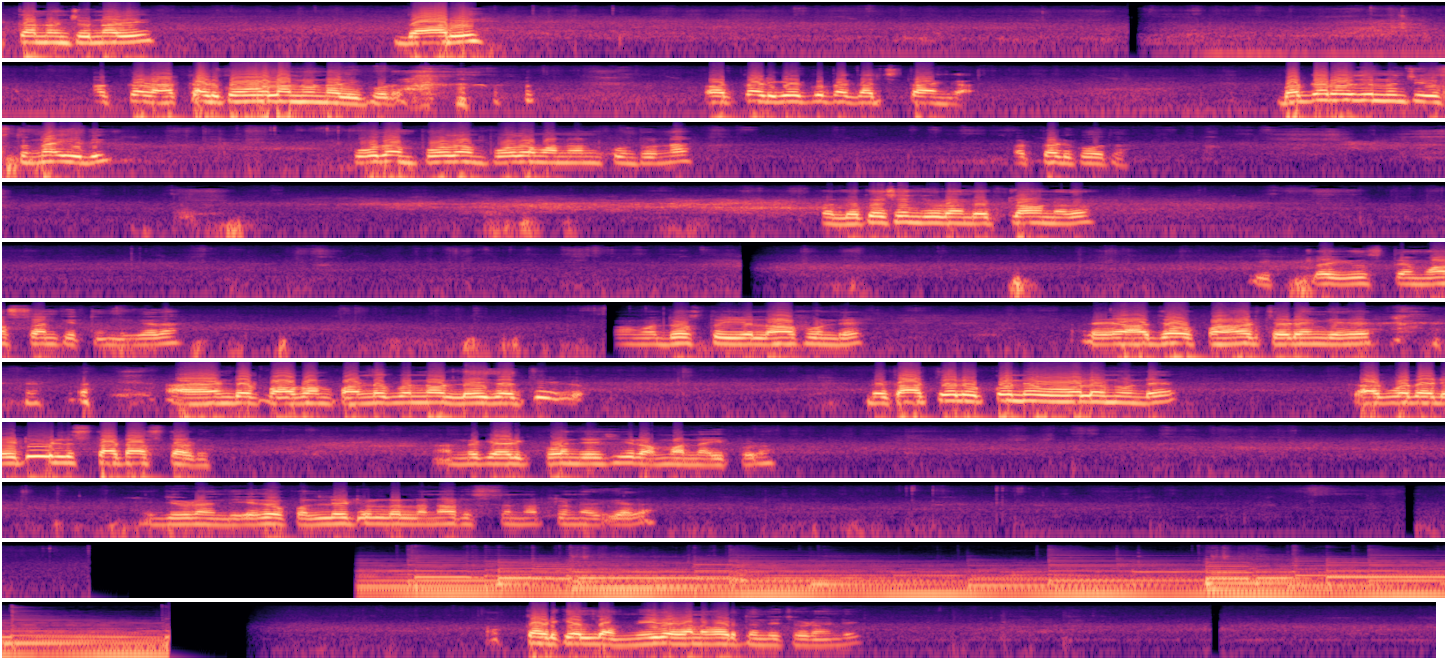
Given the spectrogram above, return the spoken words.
ఇక్కడ నుంచి ఉన్నది దారి. అక్కడ అక్కడికి పోవాలని ఉన్నది ఇప్పుడు. అక్కడికి ఎక్కుతా ఖచ్చితంగా. బగ్గ రోజుల నుంచి చూస్తున్నా ఇది. పోదాం పోదాం పోదాం అని అనుకుంటున్నా. అక్కడికి పోతా. లొకేషన్ చూడండి ఎట్లా ఉన్నదో. ఇట్లా చూస్తే మస్తు అనిపిస్తుంది కదా. మా దోస్తు ఇయ్య లాఫ్ ఉండే. అరే ఆజావు పహాడ్ చెడంగే. అంటే పాపం పండుకున్న లేచి వచ్చిండు. నీకు అచ్చలు ఒక్కనే పోవాలని ఉండే. కాకపోతే ఎటు వెళ్ళి స్టార్ట్ వస్తాడు అందుకే అడిగి ఫోన్ చేసి రమ్మన్నా ఇప్పుడు. చూడండి ఏదో పల్లెటూళ్ళలో నడుస్తున్నట్లున్నది కదా. అక్కడికి వెళ్దాం మీద కనబడుతుంది చూడండి.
